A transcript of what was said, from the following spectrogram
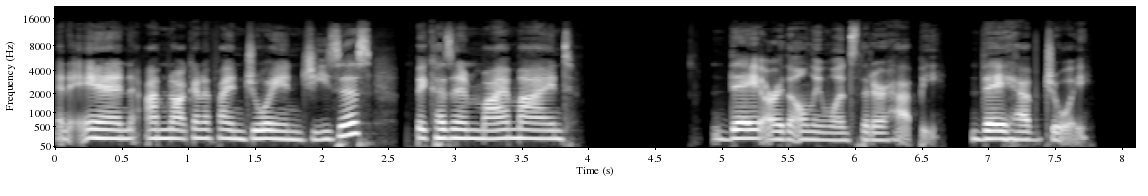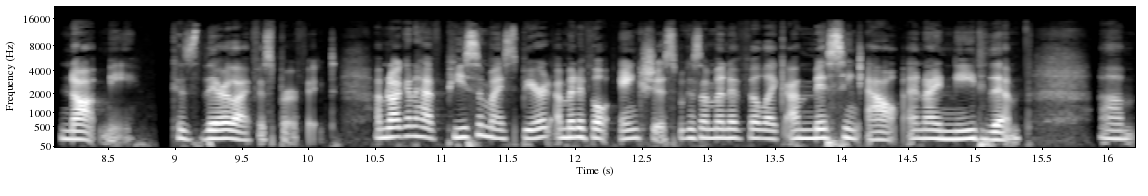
and and I'm not going to find joy in Jesus because in my mind they are the only ones that are happy. They have joy, not me because their life is perfect. I'm not going to have peace in my spirit. I'm going to feel anxious because I'm going to feel like I'm missing out and I need them. Um,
